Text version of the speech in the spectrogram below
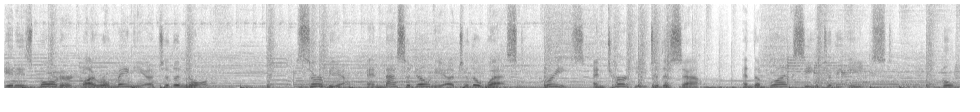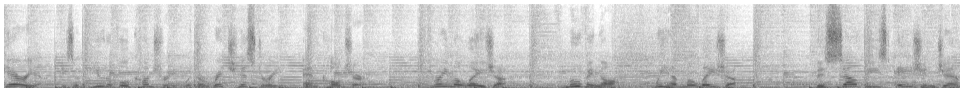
It is bordered by Romania to the north, Serbia and Macedonia to the west, Greece and Turkey to the south, and the Black Sea to the east. Bulgaria is a beautiful country with a rich history and culture. 3. Malaysia. Moving on, we have Malaysia. This Southeast Asian gem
